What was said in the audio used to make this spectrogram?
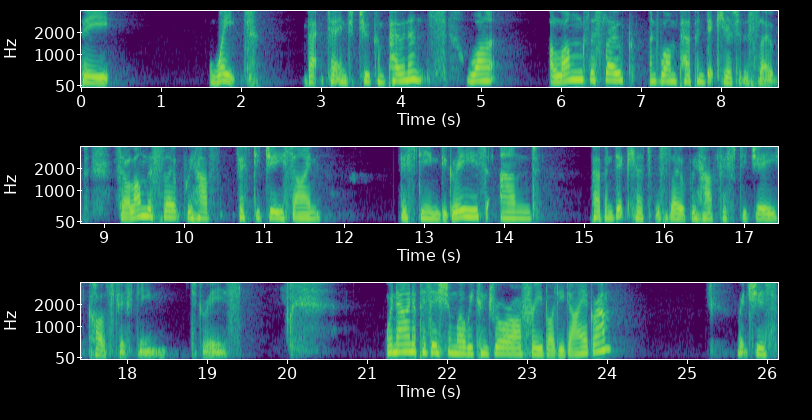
the weight vector into two components, one along the slope and one perpendicular to the slope. So along the slope we have 50g sine 15 degrees and perpendicular to the slope we have 50g cos 15 degrees. We're now in a position where we can draw our free body diagram, which is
